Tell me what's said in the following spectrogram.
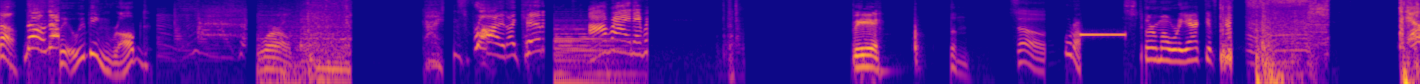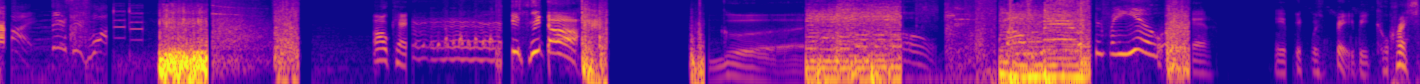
No, no, no. Wait, are we being robbed? World. Guys, it's fried. I can't. All right, every. Beer. So Thermoreactive. This is what. Okay. Sweeter. good. For you. It was baby cool. Chris.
